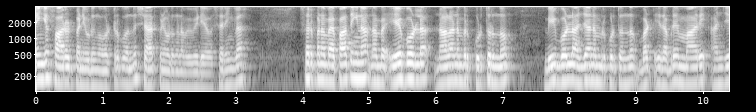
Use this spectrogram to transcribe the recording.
நீங்கள் ஃபார்வர்ட் பண்ணி விடுங்க. ஒரு ட்ரிப் வந்து ஷேர் பண்ணி விடுங்க நம்ம வீடியோவை சரிங்களா? சார் இப்போ நம்ம பார்த்தீங்கன்னா நம்ம ஏ போர்டில் நாலாம் நம்பர் கொடுத்துருந்தோம். பி போர்டில் அஞ்சாம் நம்பர் கொடுத்துருந்தோம். பட் இது அப்படியே மாறி அஞ்சு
